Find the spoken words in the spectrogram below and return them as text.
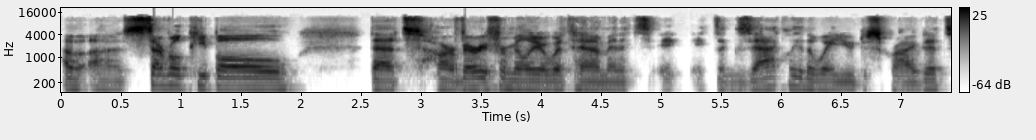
uh, uh, several people that are very familiar with him, and it's it, it's exactly the way you described it.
